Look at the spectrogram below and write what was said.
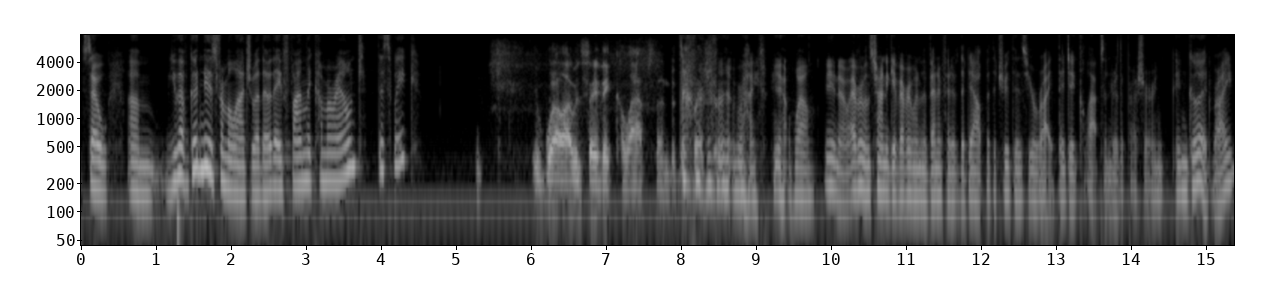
So um, you have good news from Alachua, though. They've finally come around this week. Well, I would say they collapsed under the pressure. right. Yeah. Well, you know, everyone's trying to give everyone the benefit of the doubt, but the truth is, you're right. They did collapse under the pressure, and, and good, right?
